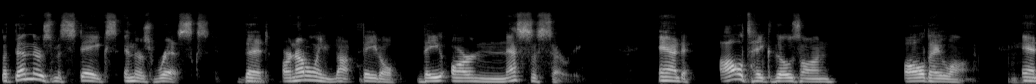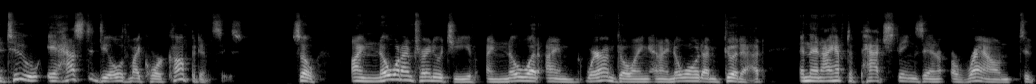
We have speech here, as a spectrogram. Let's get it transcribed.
But then there's mistakes and there's risks that are not only not fatal, they are necessary. And I'll take those on all day long. Mhm. And two, it has to deal with my core competencies. So I know what I'm trying to achieve, I know what I'm where I'm going, and I know what I'm good at. And then I have to patch things in around to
